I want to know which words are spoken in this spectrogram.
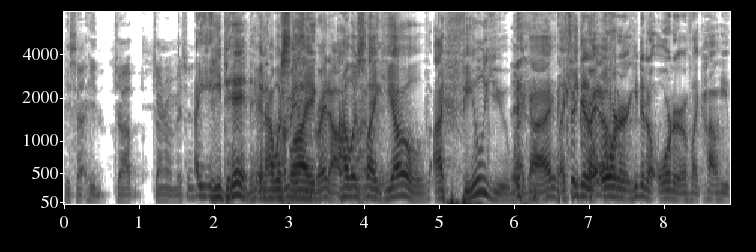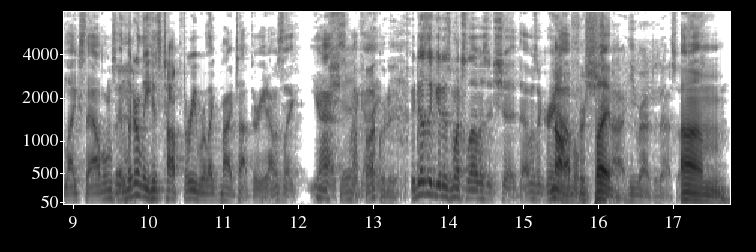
he said he dropped General Admission. I, he did, and I was I mean, like, great album, I was like, yo, I feel you, my guy. Like he did an order. album. He did an order of like how he likes the albums, and Yeah. literally his top three were like my top three, and I was like, yes, shit. my guy. fuck with it. It doesn't get as much love as it should. That was a great no, album, for sure. But not. He rapped his ass off. um,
